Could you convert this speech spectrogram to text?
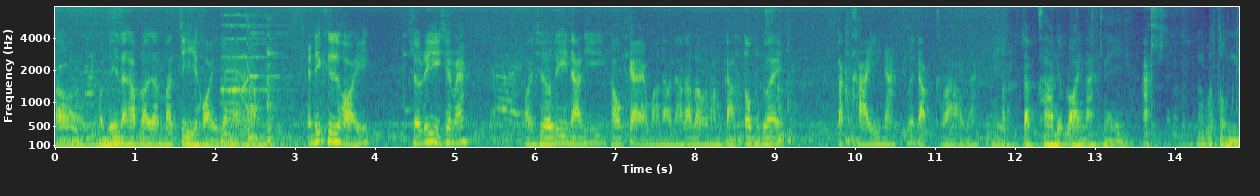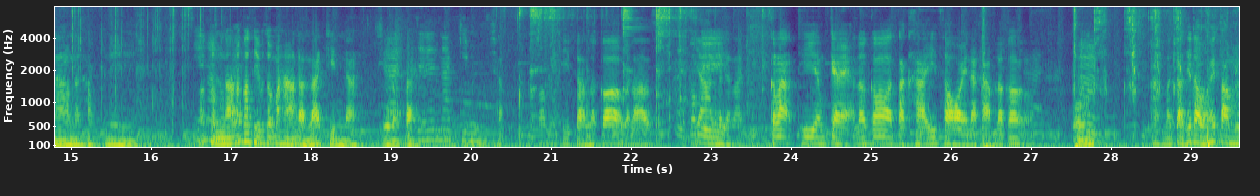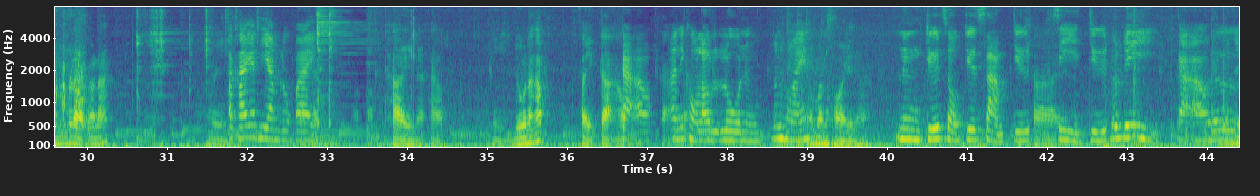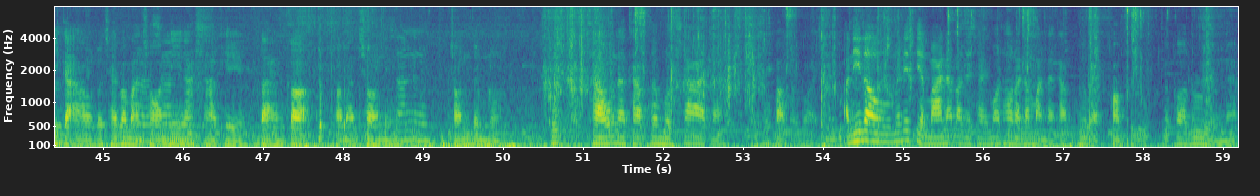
เอาวันนี้นะครับเราจะมาจี่หอยกันนะครับ อันนี้คือหอยเชอรี่ใช่ไหมใช่หอยเชอรี่นะที่เขาแกะออกมาแล้วนะ แล้วเราทำการต้มด้วยตะไคร้นะเพื่อดับคาวนะนี่ดับคาวเรียบร้อยนะนี่อะเดี๋ยวเราผสมน้ำนะครับ นี่ผสมน้ำแล้วก็สีผสมอาหารดันน่ากินนะเชียร์ลงไปจะได้น่ากินครับก็มีสีสันแล้วก็เวลาก็มีกระเทียมแกะแล้วก็ตะไคร้ซอยนะครับ แล้วก็ผม อะหลังจากที่เราให้ตำแหลกแล้วนะนี่ตะไคร้กระเทียมลงไปไทยนะครับนี่ดูนะครับ ใส่กะเอากะเอากะอันนี้ของเราโลหนึ่งมันหอยน้ำมันหอยนะหนึ่งจืดสองจืดสามจืดใช่สี่จืดรสดีกะเอาเด้อนี่กะเอาเราใช้ประมาณอ่าช้อนนี้นะช้อนโอเคต่างก็ประมาณช้อนหนึ่งช้อนหนึ่งช้อนเต็มหน่อยคลุกเขานะครับ เพิ่มรสชาตินะ พื่อความอร่อยอันนี้เราไม่ได้เสียบม้นะ เราจะใช้หม้อทอดไร้น้ำมันนะครับ เพื่อแบบความสะดวกแล้วก็รวดเร็วนะ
